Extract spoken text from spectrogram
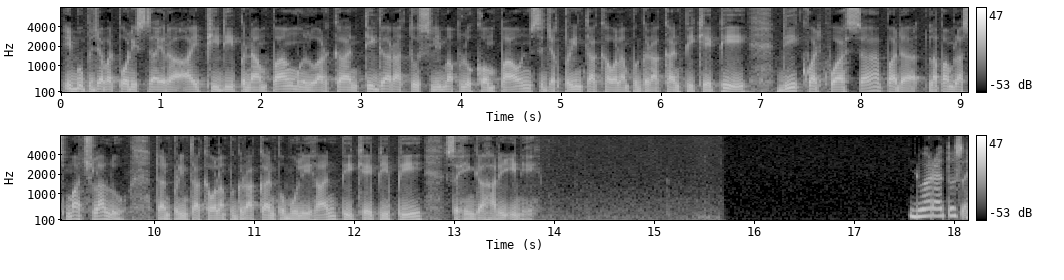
Ibu Pejabat Polis Daerah IPD Penampang mengeluarkan 350 kompaun sejak Perintah Kawalan Pergerakan PKP dikuat kuasa pada 18 Mac lalu dan Perintah Kawalan Pergerakan Pemulihan PKPP sehingga hari ini. 260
